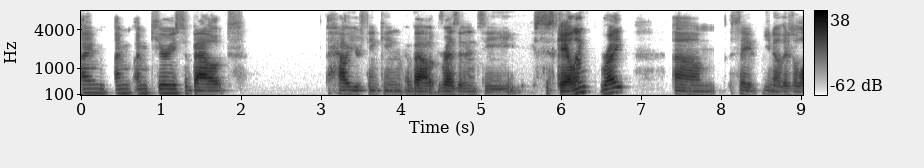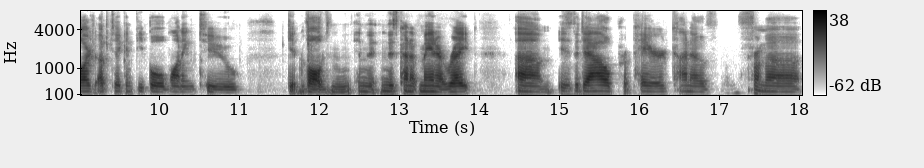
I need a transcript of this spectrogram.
I'm I'm I'm curious about how you're thinking about residency scaling, right? Um, say you know there's a large uptick in people wanting to get involved in in, in this kind of manner, right? Um, is the DAO prepared, kind of from a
